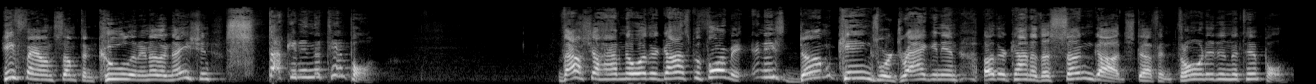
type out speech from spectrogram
he found something cool in another nation, stuck it in the temple. Thou shalt have no other gods before me. And these dumb kings were dragging in other kind of the sun god stuff and throwing it in the temple.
